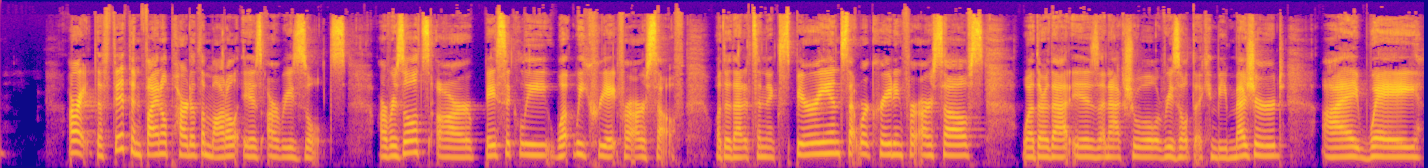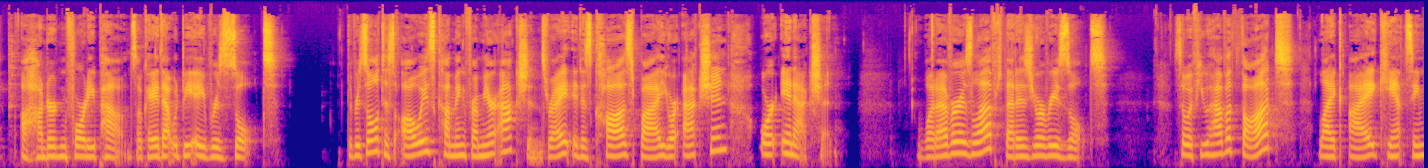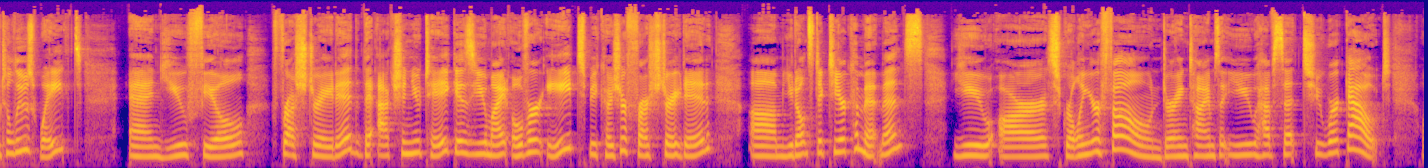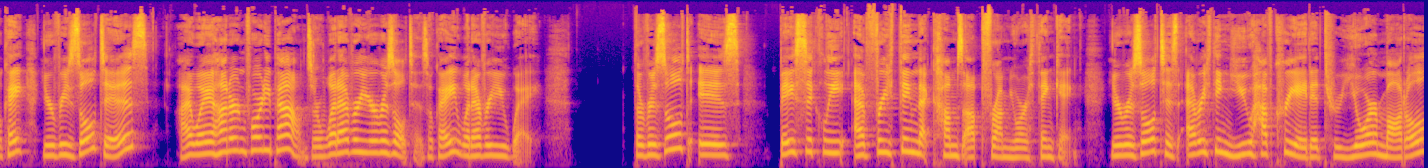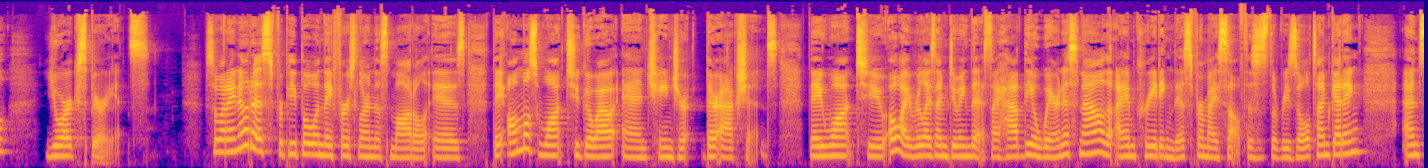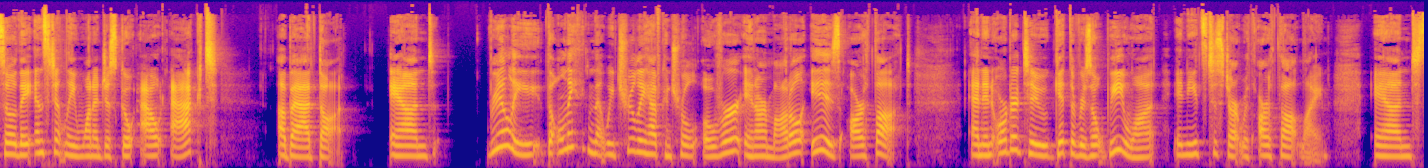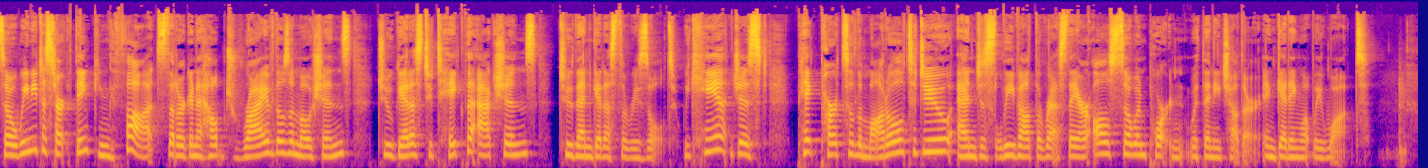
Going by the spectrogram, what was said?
All right, the fifth and final part of the model is our results. Our results are basically what we create for ourselves, whether that it's an experience that we're creating for ourselves, whether that is an actual result that can be measured. I weigh 140 pounds. Okay, that would be a result. The result is always coming from your actions, right? It is caused by your action or inaction. Whatever is left, that is your result. So if you have a thought like, I can't seem to lose weight, and you feel frustrated, the action you take is you might overeat because you're frustrated. Um, you don't stick to your commitments. You are scrolling your phone during times that you have set to work out. Okay. Your result is I weigh 140 pounds or whatever your result is. Okay. Whatever you weigh. The result is basically everything that comes up from your thinking. Your result is everything you have created through your model, your experience. So, what I notice for people when they first learn this model is they almost want to go out and change your, their actions. They want to, oh, I realize I'm doing this. I have the awareness now that I am creating this for myself. This is the result I'm getting. And so they instantly want to just go out act a bad thought. And really, the only thing that we truly have control over in our model is our thought. And in order to get the result we want, it needs to start with our thought line. And so we need to start thinking thoughts that are going to help drive those emotions to get us to take the actions to then get us the result. We can't just pick parts of the model to do and just leave out the rest. They are all so important within each other in getting what we want.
